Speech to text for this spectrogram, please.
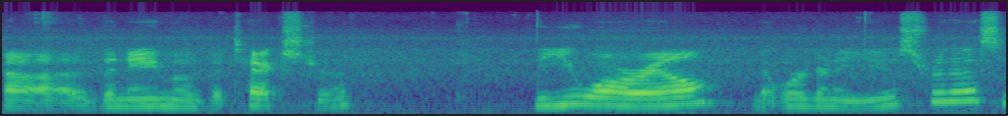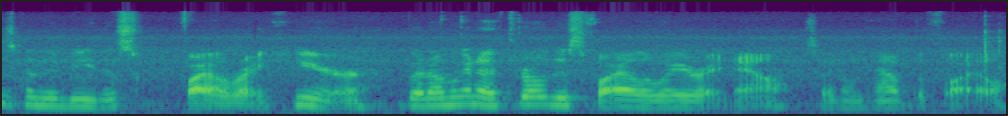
uh, the name of the texture. The URL that we're going to use for this is going to be this file right here, but I'm going to throw this file away right now so I don't have the file.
